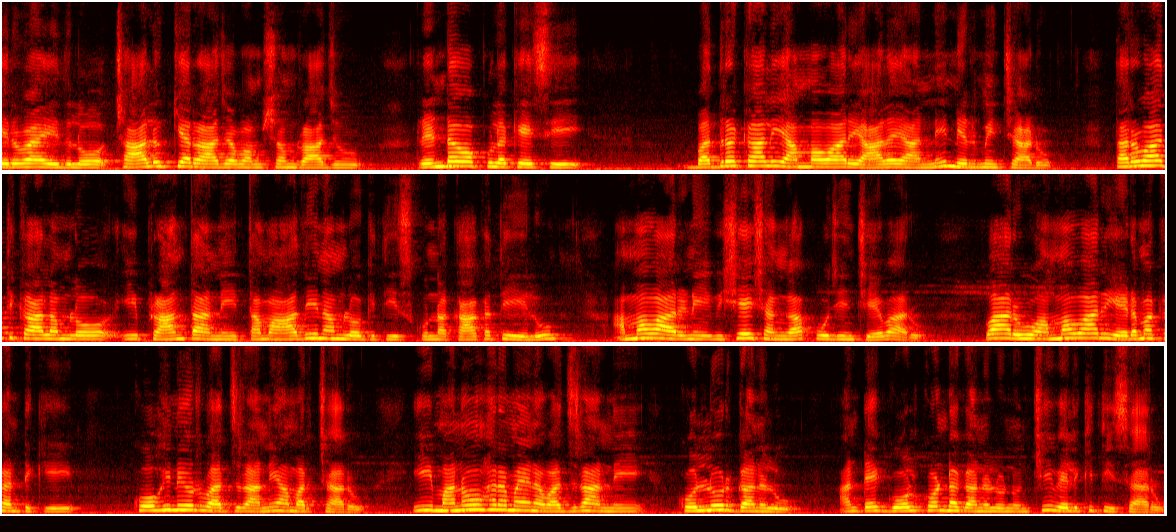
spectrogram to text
ఇరవై ఐదులో చాళుక్య రాజవంశం రాజు రెండవ పులకేసి భద్రకాళి అమ్మవారి ఆలయాన్ని నిర్మించాడు. తరువాతి కాలంలో ఈ ప్రాంతాన్ని తమ ఆధీనంలోకి తీసుకున్న కాకతీయులు అమ్మవారిని విశేషంగా పూజించేవారు. వారు అమ్మవారి ఎడమ కంటికి కోహినూర్ వజ్రాన్ని అమర్చారు. ఈ మనోహరమైన వజ్రాన్ని కొల్లూరు గనులు అంటే గోల్కొండ గనులు నుంచి వెలికి తీశారు.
